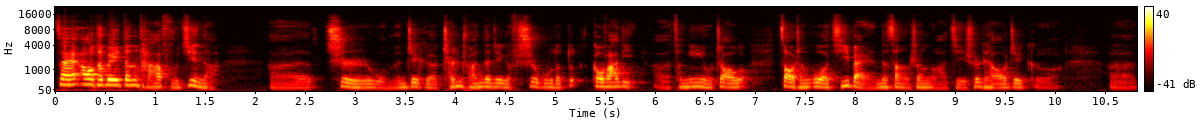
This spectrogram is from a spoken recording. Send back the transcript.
在奥特威灯塔附近呢，呃，是我们这个沉船的这个事故的高发地啊，曾经有造造成过几百人的丧生啊，几十条这个呃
